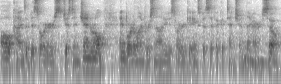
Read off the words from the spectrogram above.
all kinds of disorders just in general and borderline personality disorder getting specific attention there so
